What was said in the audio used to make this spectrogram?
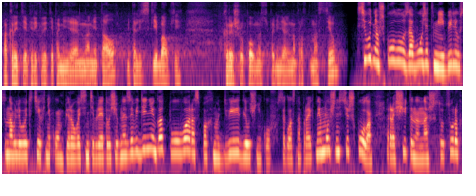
покрытие, перекрытие поменяли на металл, металлические балки крышу полностью поменяли на настил. Сегодня в школу завозят мебель и устанавливают технику. 1 сентября это учебное заведение готово распахнуть двери для учеников. Согласно проектной мощности, школа рассчитана на 640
